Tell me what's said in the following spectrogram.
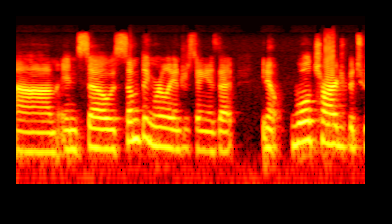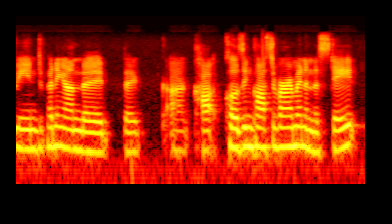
Um, and so something really interesting is that you know we'll charge between depending on the the uh, co- closing cost environment in the state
